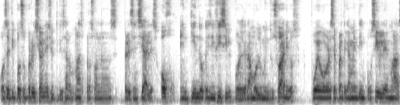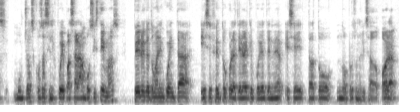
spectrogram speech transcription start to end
o ese tipo de supervisiones y utilizar más personas presenciales. Ojo, entiendo que es difícil por el gran volumen de usuarios, puede volverse prácticamente imposible, más muchas cosas se les puede pasar a ambos sistemas, pero hay que tomar en cuenta ese efecto colateral que podría tener ese trato no personalizado. Ahora,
